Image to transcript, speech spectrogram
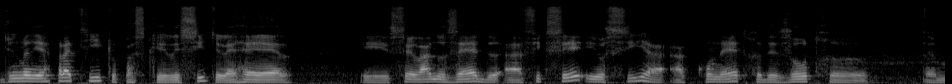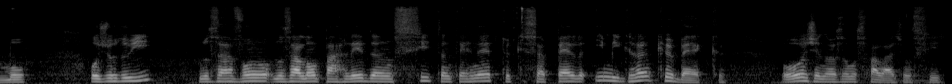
d'une manière pratique parce que le site est réel et cela nous aide à fixer et aussi à, à connaître des autres euh, mots. Aujourd'hui, nous, nous allons parler d'un site internet s'appelle Imigrant Quebec. Hoje nós vamos falar de um site,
